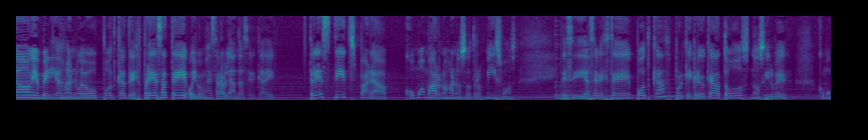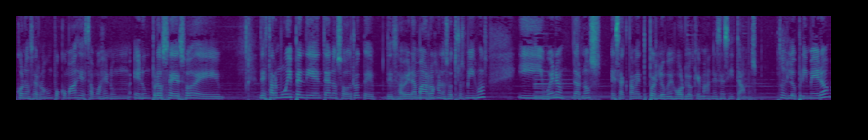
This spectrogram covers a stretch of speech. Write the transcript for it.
Hola, bienvenidos a nuevo podcast de Exprésate. Hoy vamos a estar hablando acerca de tres tips para cómo amarnos a nosotros mismos. Decidí hacer este podcast porque creo que a todos nos sirve como conocernos un poco más y estamos en un, en un proceso de, estar muy pendiente a nosotros, de, de, saber amarnos a nosotros mismos y bueno, darnos exactamente pues lo mejor, lo que más necesitamos. Entonces lo primero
